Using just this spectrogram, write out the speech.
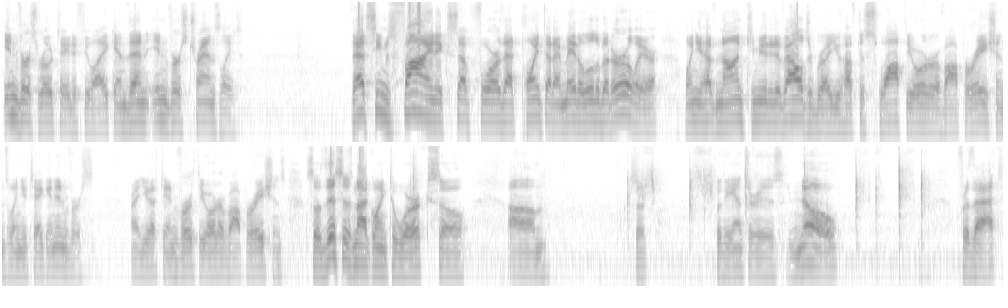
inverse rotate if you like and then inverse translate. That seems fine except for that point that I made a little bit earlier when you have non-commutative algebra you have to swap the order of operations when you take an inverse, right. You have to invert the order of operations. So, this is not going to work. So, um, so, so the answer is no for that.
